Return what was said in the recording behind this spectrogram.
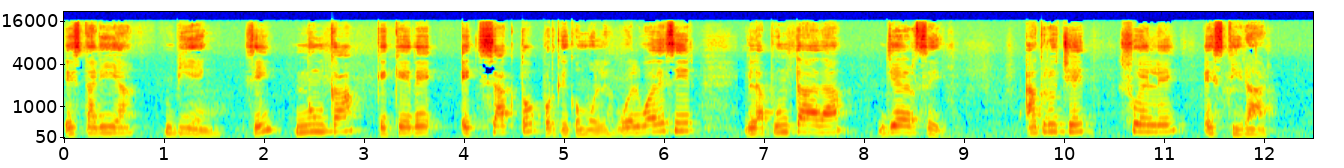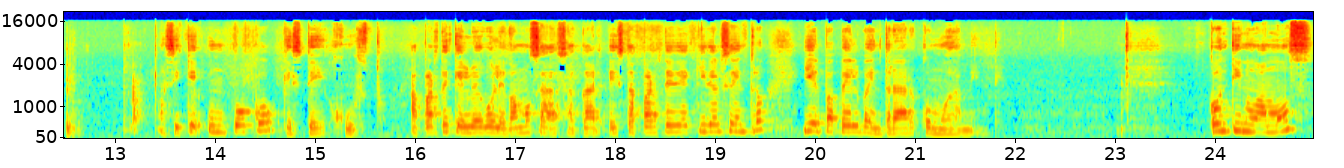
estaría bien, ¿sí? Nunca que quede exacto porque como les vuelvo a decir, la puntada jersey a crochet suele estirar. Así que un poco que esté justo. Aparte que luego le vamos a sacar esta parte de aquí del centro y el papel va a entrar cómodamente. Continuamos.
